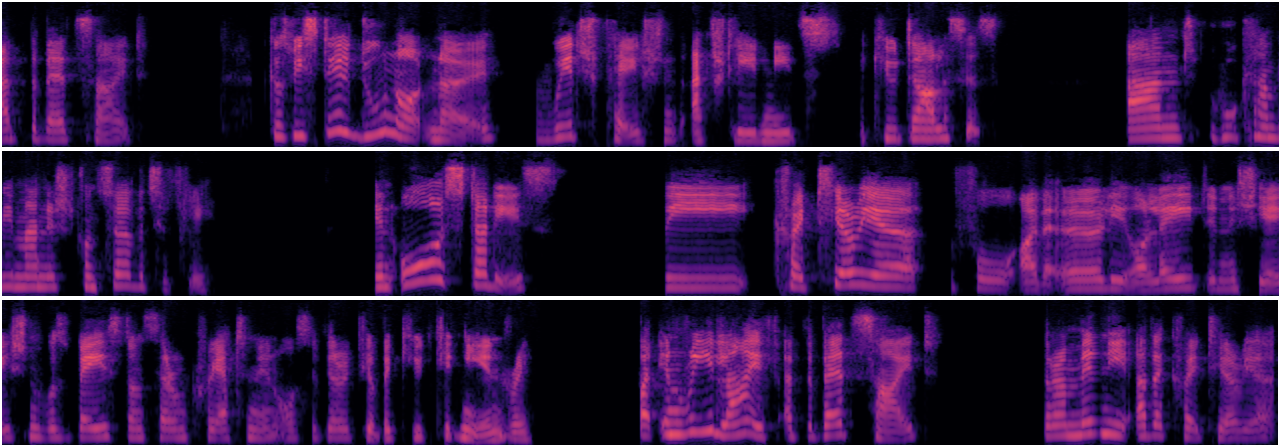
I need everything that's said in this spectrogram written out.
at the bedside because we still do not know which patient actually needs acute dialysis and who can be managed conservatively. In all studies, the criteria for either early or late initiation was based on serum creatinine or severity of acute kidney injury. But in real life, at the bedside, there are many other criteria.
